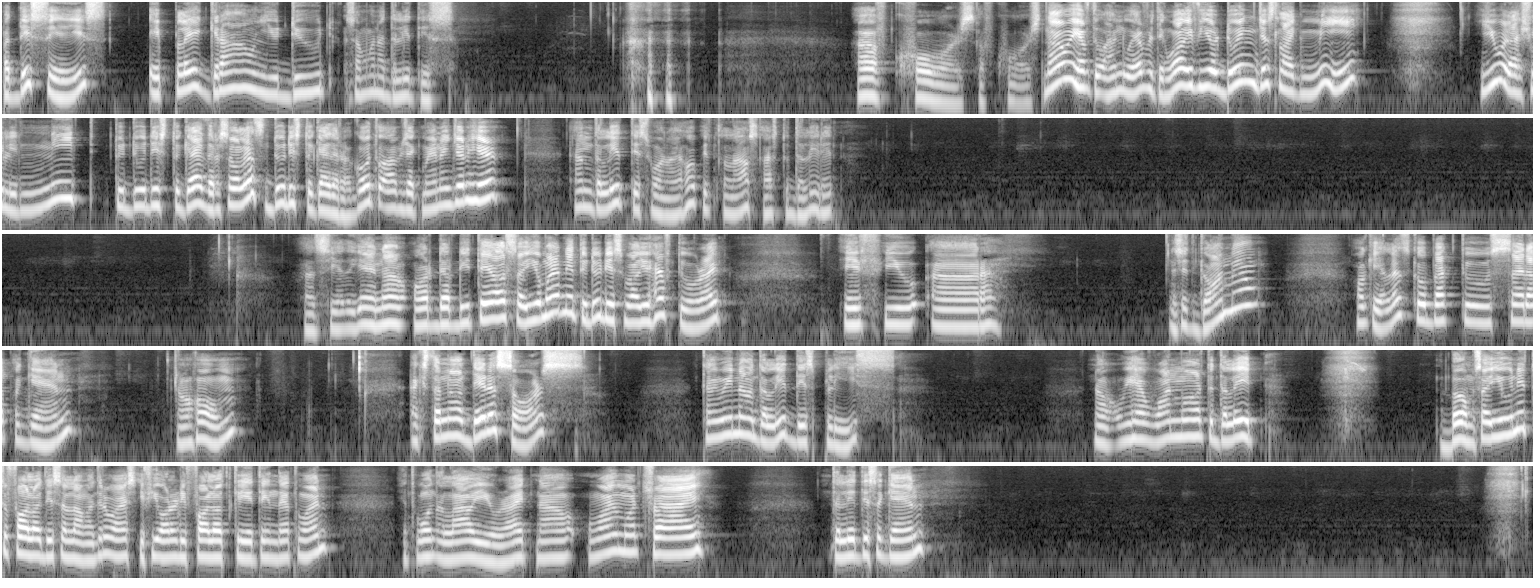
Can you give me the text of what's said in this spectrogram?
But this is a playground, you dude. So I'm gonna delete this. of course, of course. Now we have to undo everything. Well, if you're doing just like me, you will actually need to do this together. So let's do this together. Go to Object Manager here and delete this one. I hope it allows us to delete it. Let's see it again. Now order details. So you might need to do this well you have to right? If you are is it gone now? Okay let's go back to setup again. Now home. External data source. Can we now delete this please? No we have one more to delete Boom. So you need to follow this along. Otherwise, if you already followed creating that one, it won't allow you. Right now, one more try. Delete this again.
